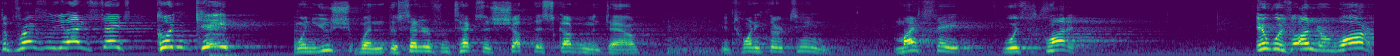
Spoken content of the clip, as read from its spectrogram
the President of the United States couldn't keep. When, you sh- when the senator from Texas shut this government down in 2013, my state was flooded. It was underwater.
